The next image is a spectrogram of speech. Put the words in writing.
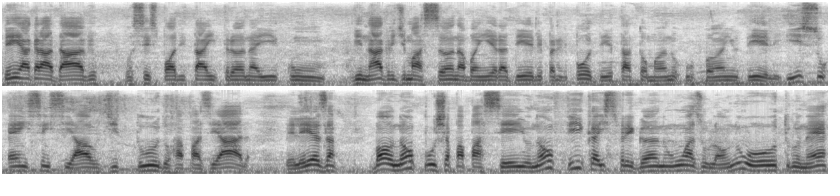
bem agradável. Vocês podem estar tá entrando aí com vinagre de maçã na banheira dele para ele poder estar tá tomando o banho dele. Isso é essencial de tudo, rapaziada. Beleza? Bom, não puxa para passeio, não fica esfregando um azulão no outro, né?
